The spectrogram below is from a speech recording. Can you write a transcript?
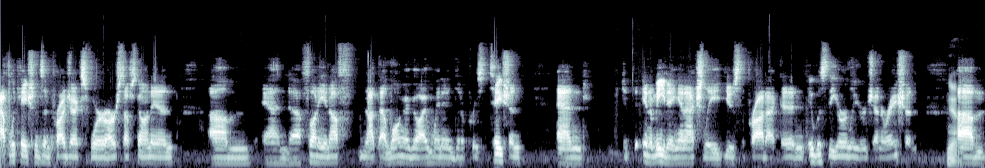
applications and projects where our stuff's gone in. Um, and uh, funny enough, not that long ago, I went in and did a presentation, and in a meeting and actually use the product, and it was the earlier generation. Yeah. Um,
